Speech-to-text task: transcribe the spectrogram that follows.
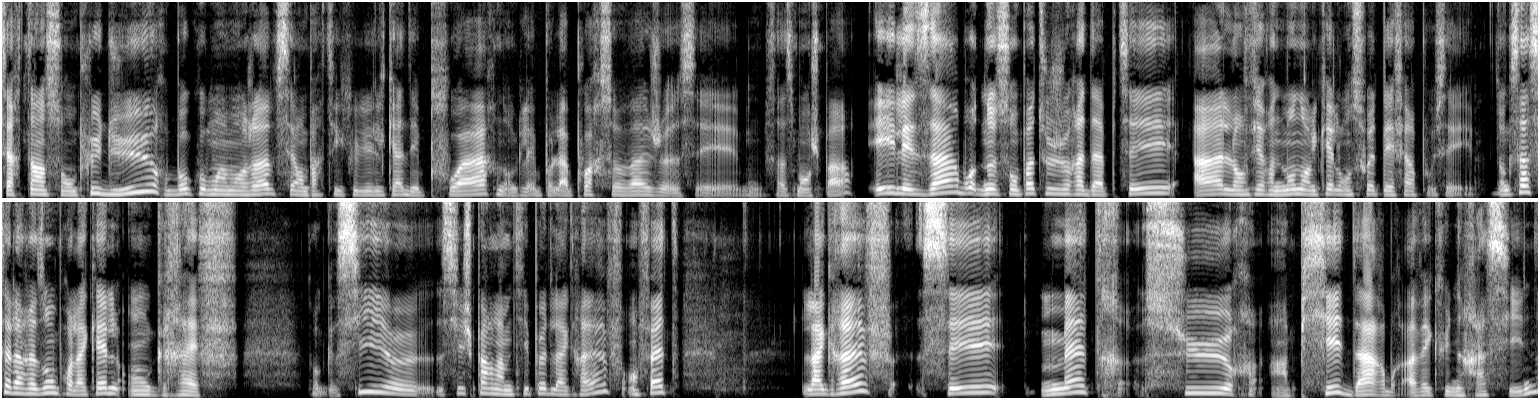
Certains sont plus durs, beaucoup moins mangeables. C'est en particulier le cas des poires. Donc la poire sauvage, c'est ça se mange pas. Et les arbres ne sont pas toujours adaptés à l'environnement dans lequel on souhaite les faire pousser. Donc ça, c'est la raison pour laquelle on greffe. Donc si, euh, si je parle un petit peu de la greffe, en fait, la greffe, c'est mettre sur un pied d'arbre avec une racine,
